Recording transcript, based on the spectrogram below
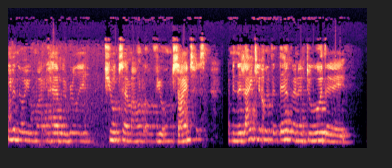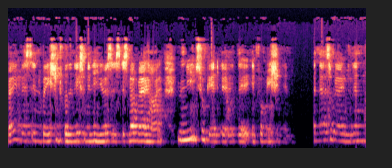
even though you might have a really huge amount of your own scientists. I mean, the likelihood that they're going to do the very best innovation for the next many years is, is not very high. You need to get uh, the information in. And that's where you then,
